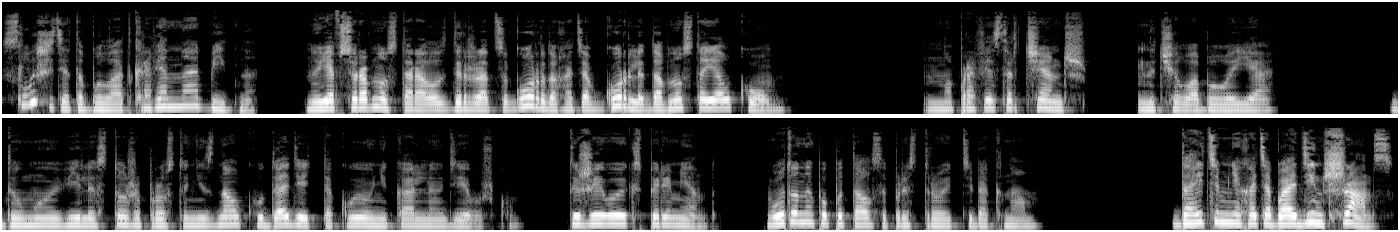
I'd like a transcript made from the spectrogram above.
Слышать это было откровенно обидно, но я все равно старалась держаться города, хотя в горле давно стоял ком. Но профессор Чендж... Начала было я. Думаю, Виллис тоже просто не знал, куда деть такую уникальную девушку. Ты же его эксперимент. Вот он и попытался пристроить тебя к нам. «Дайте мне хотя бы один шанс!»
